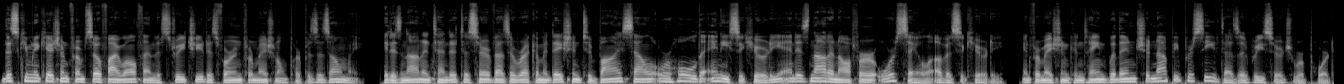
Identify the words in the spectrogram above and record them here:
this communication from SoFi Wealth and the Street Sheet is for informational purposes only. It is not intended to serve as a recommendation to buy, sell, or hold any security and is not an offer or sale of a security. Information contained within should not be perceived as a research report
